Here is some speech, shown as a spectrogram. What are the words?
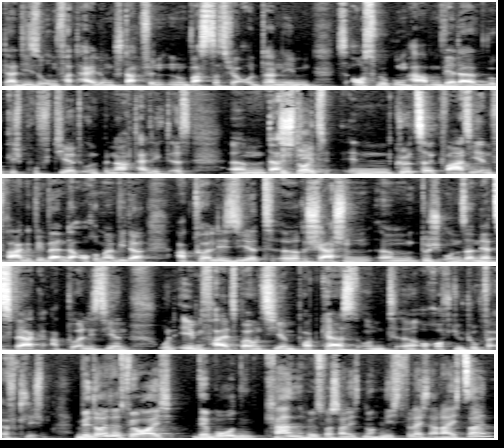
da diese Umverteilung Entscheidungen stattfinden und was das für Unternehmen Auswirkungen haben, wer da wirklich profitiert und benachteiligt ist. Ähm, das steht in Kürze quasi in Frage. Wir werden da auch immer wieder aktualisiert, äh, Recherchen ähm, durch unser Netzwerk aktualisieren und ebenfalls bei uns hier im Podcast und äh, auch auf YouTube veröffentlichen. Bedeutet für euch, der Boden kann höchstwahrscheinlich noch nicht vielleicht erreicht sein.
